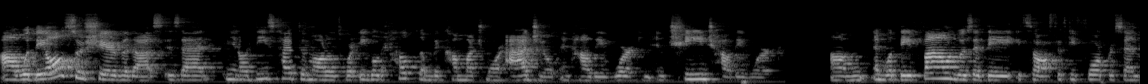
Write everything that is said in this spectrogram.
Uh, what they also shared with us is that you know these types of models were able to help them become much more agile in how they work and, and change how they work Um, and what they found was that they saw 54%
